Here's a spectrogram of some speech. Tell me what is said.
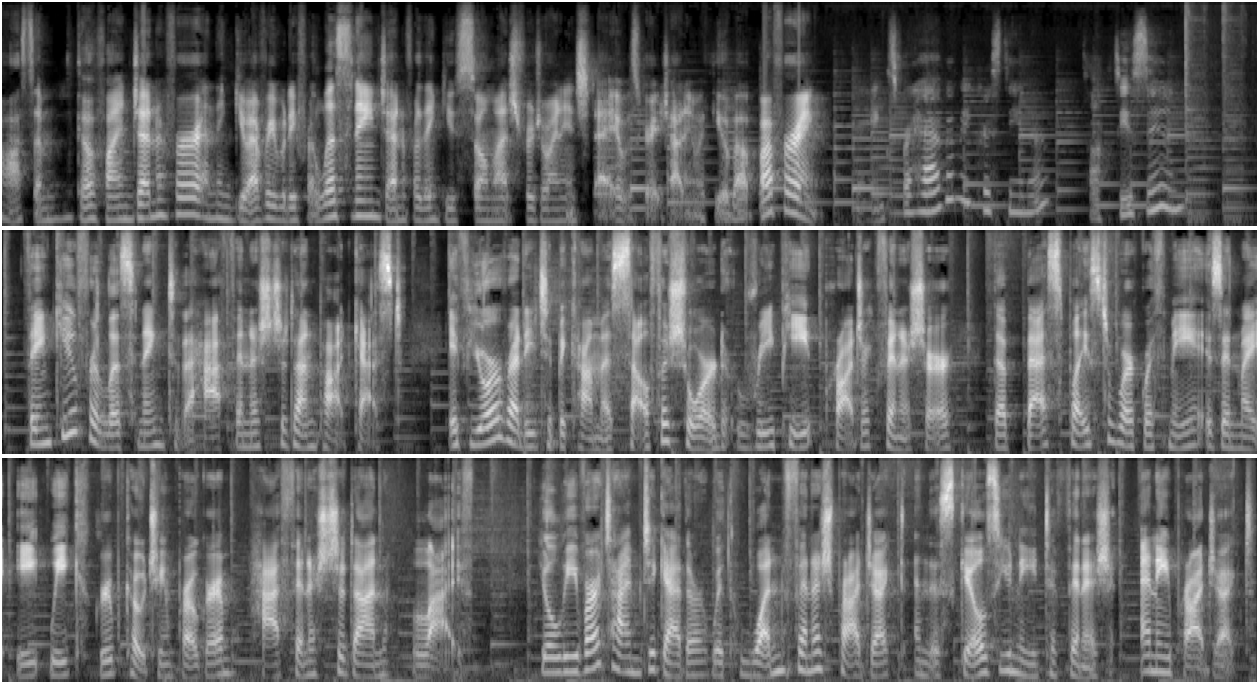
Awesome. Go find Jennifer. And thank you, everybody, for listening. Jennifer, thank you so much for joining today. It was great chatting with you about buffering. Thanks for having me, Christina. Talk to you soon. Thank you for listening to the Half Finished to Done podcast. If you're ready to become a self assured repeat project finisher, the best place to work with me is in my eight week group coaching program, Half Finished to Done Live. You'll leave our time together with one finished project and the skills you need to finish any project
